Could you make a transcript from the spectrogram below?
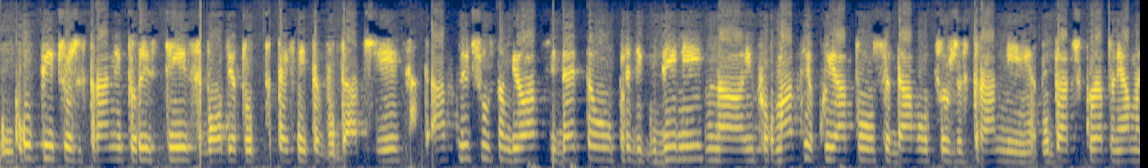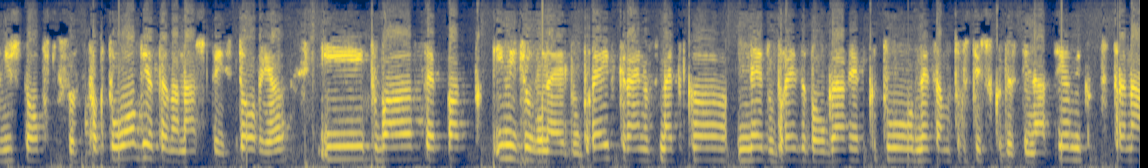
Групи чужестранни туристи се водят от техните водачи. Аз лично съм била свидетел преди години на информация, която се дава от чужестранни водачи, която няма нищо общо с фактологията на нашата история и това все пак имиджово не е добре и в крайна сметка не е добре за България като не само туристическа дестинация, ами като страна.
